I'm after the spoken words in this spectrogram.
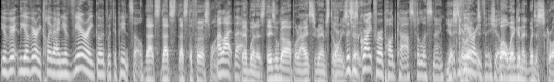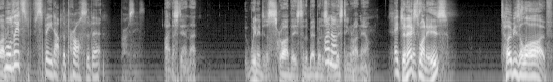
You're very, you're very clever, and you're very good with your pencil. That's that's that's the first one. I like that. Bedwetters. These will go up on our Instagram stories. this is too. great for a podcast for listening. Yes, it's correct. very visual. Well, we're gonna we're describing. well, it. let's speed up the process a bit. Process. I understand that. We need to describe these to the bedwetters who are listening right now. The next one is Toby's alive.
